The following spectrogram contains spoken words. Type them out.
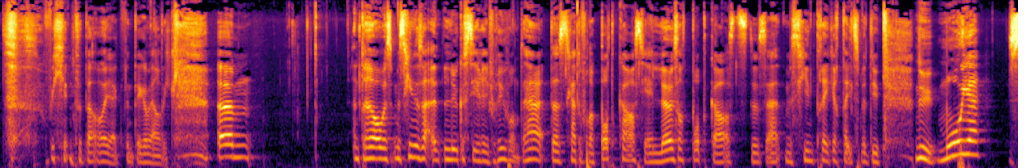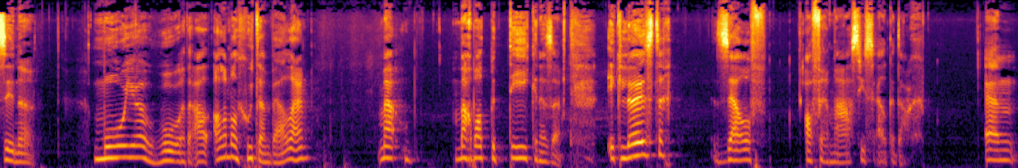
Begint het al, ja, ik vind het geweldig. Um, en trouwens, misschien is dat een leuke serie voor u, want hè, dat gaat over een podcast. Jij luistert podcasts, dus misschien triggert dat iets met u. Nu, mooie zinnen mooie woorden. Allemaal goed en wel, hè. Maar, maar wat betekenen ze? Ik luister zelf affirmaties elke dag. En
